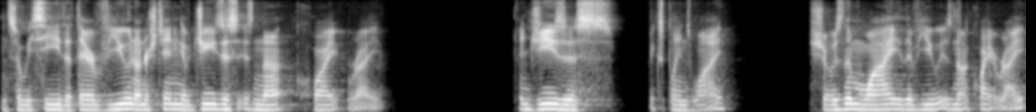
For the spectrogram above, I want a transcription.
And so we see that their view and understanding of Jesus is not quite right. And Jesus explains why, shows them why the view is not quite right.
